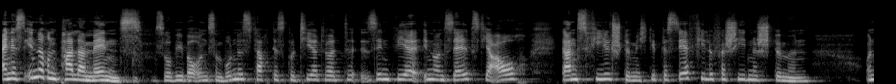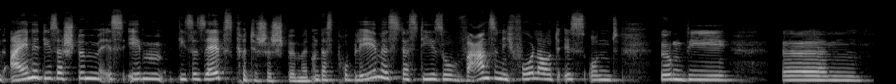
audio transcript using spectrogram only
eines inneren Parlaments, so wie bei uns im Bundestag diskutiert wird, sind wir in uns selbst ja auch ganz vielstimmig. Gibt es sehr viele verschiedene Stimmen. Und eine dieser Stimmen ist eben diese selbstkritische Stimme. Und das Problem ist, dass die so wahnsinnig vorlaut ist und irgendwie ähm,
